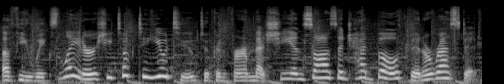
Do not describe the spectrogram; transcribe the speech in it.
A few weeks later, she took to YouTube to confirm that she and Sausage had both been arrested.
